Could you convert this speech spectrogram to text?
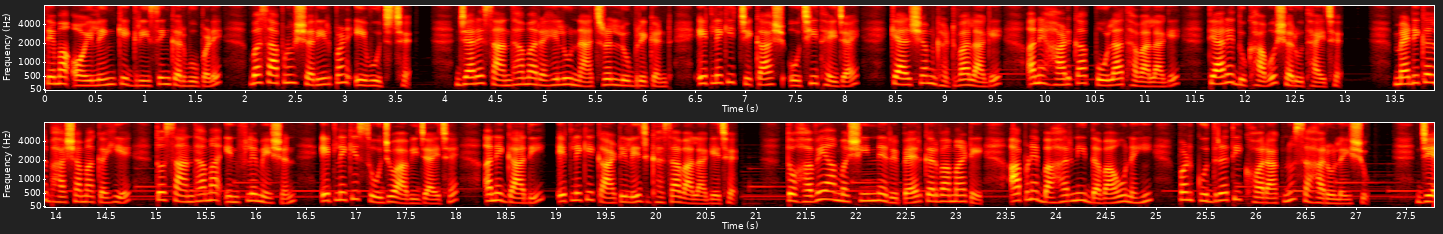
તેમાં ઓઇલિંગ કે ગ્રીસિંગ કરવું પડે, બસ આપણું શરીર પણ એવું જ છે. જ્યારે સાંધામાં રહેલું નેચરલ લુબ્રિકન્ટ એટલે કે ચિકાશ ઓછી થઈ જાય, કેલ્શિયમ ઘટવા લાગે અને હાડકાં પોલા થવા લાગે, ત્યારે દુખાવો શરૂ થાય છે. મેડિકલ ભાષામાં કહીએ તો સાંધામાં ઇન્ફ્લેમેશન એટલે કે સોજો આવી જાય છે અને ગાદી એટલે કે કાર્ટિલેજ ઘસાવા લાગે છે. તો હવે આ મશીનને રિપેર કરવા માટે આપણે બહારની દવાઓ નહીં પણ કુદરતી ખોરાકનો સહારો લઈશું. જે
